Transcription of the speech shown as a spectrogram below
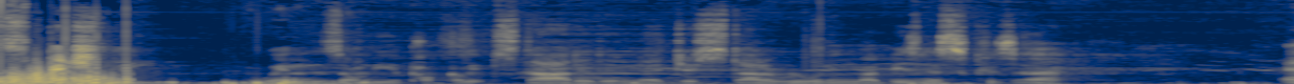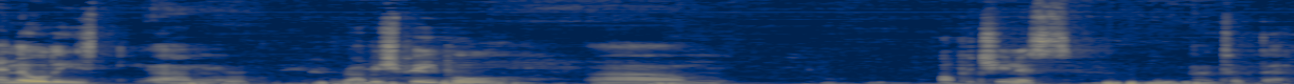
especially when the zombie apocalypse started and it just started ruining my business because, uh, and all these um, rubbish people, um, opportunists, I took that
